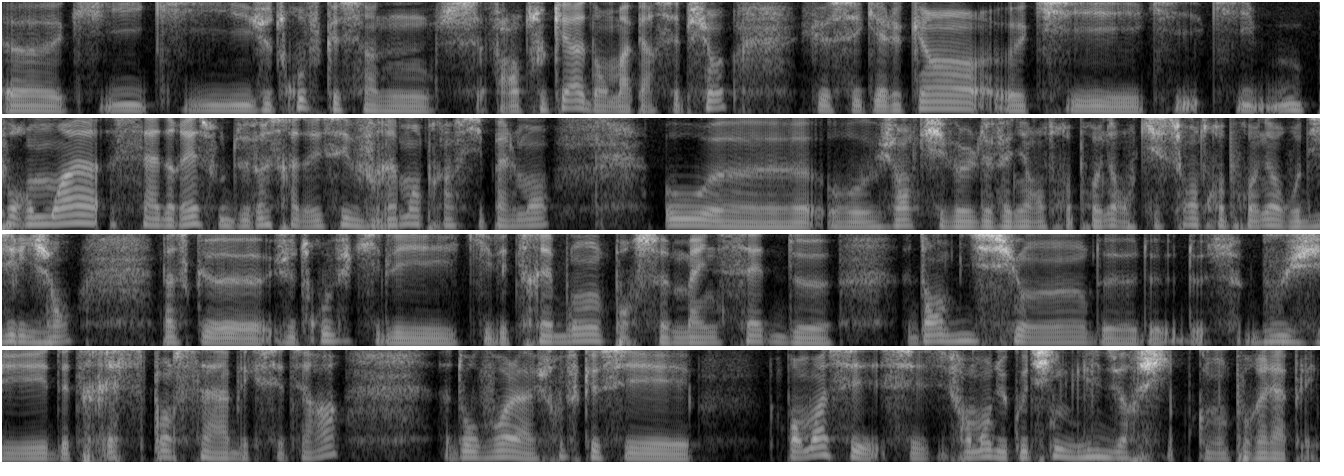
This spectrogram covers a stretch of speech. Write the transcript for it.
Euh, qui, qui, je trouve que c'est un, enfin, en tout cas, dans ma perception, que c'est quelqu'un qui, qui, qui, pour moi, s'adresse ou devrait s'adresser vraiment principalement aux, aux gens qui veulent devenir entrepreneurs ou qui sont entrepreneurs ou dirigeants. Parce que je trouve qu'il est, qu'il est très bon pour ce mindset de, d'ambition, de, de, de se bouger, d'être responsable etc. Donc voilà, je trouve que c'est pour moi, c'est vraiment du coaching leadership, comme on pourrait l'appeler.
